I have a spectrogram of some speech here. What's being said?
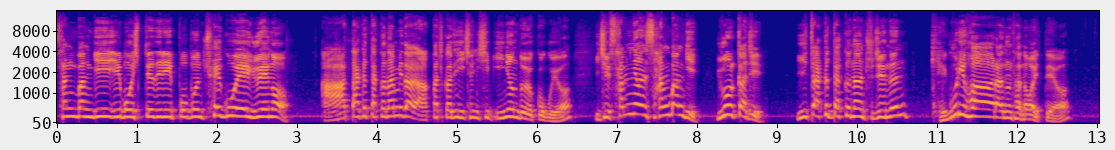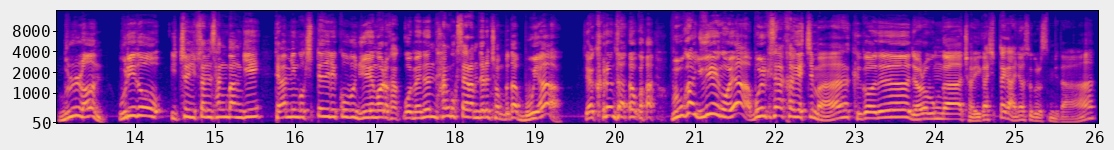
상반기 일본 10대들이 뽑은 최고의 유행어. 아, 따끈따끈합니다. 아까까지는 2022년도였 거고요. 23년 상반기 6월까지 이 따끈따끈한 주제는 개구리화라는 단어가 있대요. 물론 우리도 2023년 상반기 대한민국 10대들이 꼽은 유행어를 갖고 오면은 한국 사람들은 전부 다 뭐야? 야 그런 단어가 뭐가 유행어야? 뭐 이렇게 생각하겠지만 그거는 여러분과 저희가 10대가 아니어서 그렇습니다.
